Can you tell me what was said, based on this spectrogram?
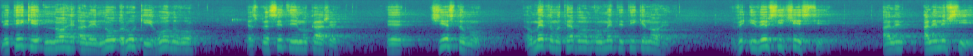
не тільки ноги, але й ну, руки і голову. Спаситель йому каже, «Е, чистому, вмитому треба вмити тільки ноги. І ви всі чисті, але, але не всі.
